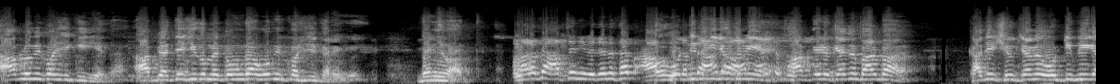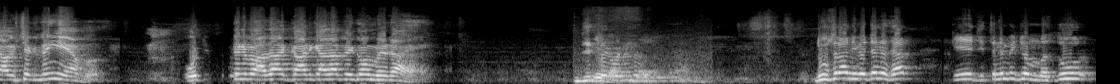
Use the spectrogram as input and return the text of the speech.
आप लोग भी कोशिश कीजिएगा। आप अध्यक्ष जी को मैं कहूँगा वो भी कोशिश करेंगे। धन्यवाद। हमारा तो आपसे निवेदन है साहब है। आपके जो कहते हैं बार बार खाद्य सुरक्षा में ओटीपी की आवश्यक नहीं है अब। ओटीपी में आधार कार्ड के आधार पर गेहूँ मिल रहा है? दूसरा निवेदन है सर कि जितने भी जो मजदूर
